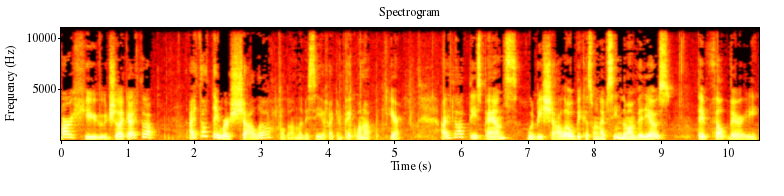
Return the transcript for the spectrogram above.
are huge. Like I thought, I thought they were shallow. Hold on, let me see if I can pick one up here. I thought these pants would be shallow because when I've seen them on videos, they've felt very,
